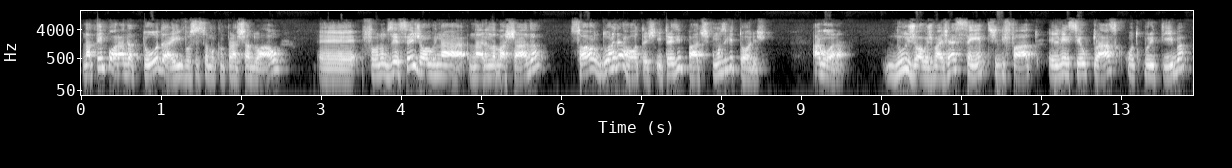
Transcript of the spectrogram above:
Na temporada toda, aí você soma o campeonato estadual, é, foram 16 jogos na, na Arena Baixada, só duas derrotas e três empates, 11 vitórias. Agora, nos jogos mais recentes, de fato, ele venceu o clássico contra o Curitiba,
